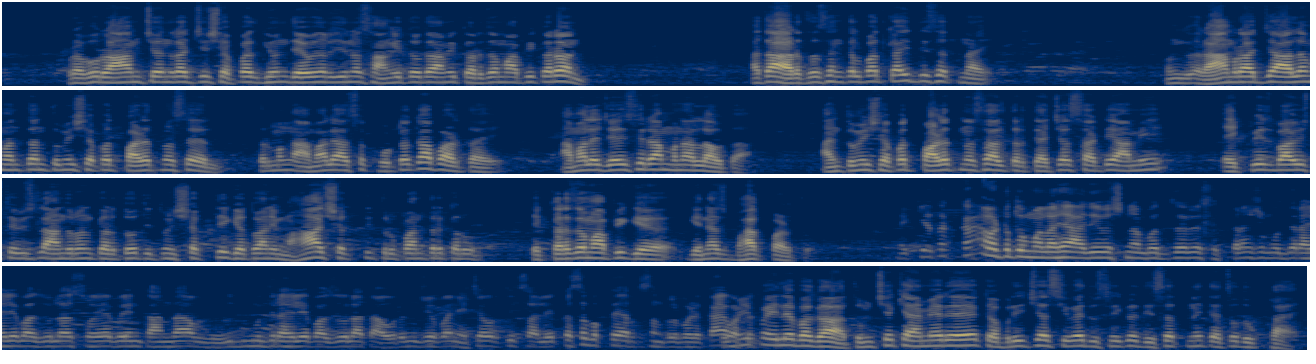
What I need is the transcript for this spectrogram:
प्रभू रामचंद्राची शपथ घेऊन देवेंद्रजीनं सांगितलं होतं आम्ही कर्जमाफी करन आता अर्थसंकल्पात काहीच दिसत नाही. मग रामराज्य आलं म्हणताना तुम्ही शपथ पाळत नसेल तर मग आम्हाला असं खोटं का पाडताय आम्हाला जय श्रीराम म्हणायला लावता. आणि तुम्ही शपथ पाळत नसाल तर त्याच्यासाठी आम्ही एकवीस बावीस तेवीसला आंदोलन करतो. तिथून शक्ती घेतो आणि महाशक्तीत रूपांतर करून ते कर्जमाफी घे घेण्यास भाग पाडतो. नक्की आता काय वाटतं तुम्हाला ह्या अधिवेशनाबद्दल? शेतकऱ्यांचे मुद्दे राहिले बाजूला सोयाबीन कांदा विविध मुद्दे राहिले बाजूला. आता औरंगजेब आणि ह्याच्यावरतीच चालू आहे. कसं बघताय अर्थसंकल्पाकडे काय वाटतं? पहिले बघा तुमचे कॅमेरे कबरीच्या शिवाय दुसरीकडे दिसत नाही त्याचं दुःख आहे.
